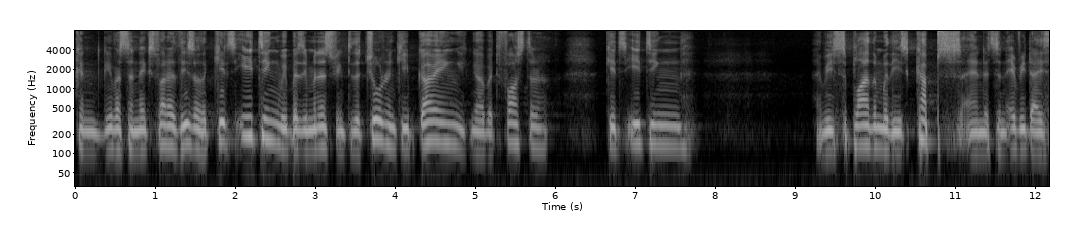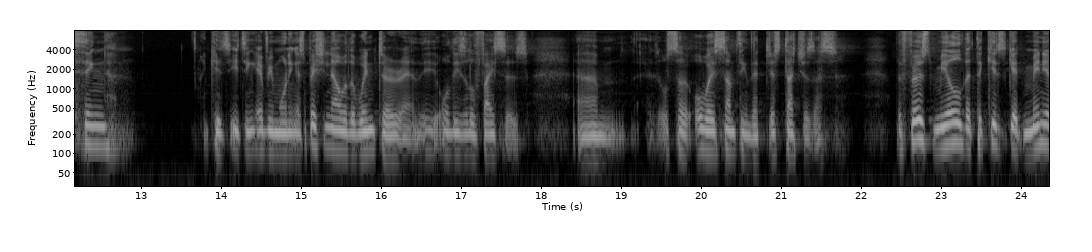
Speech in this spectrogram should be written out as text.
can give us the next photo. These are the kids eating. We're busy ministering to the children. Keep going. You can go a bit faster kids eating. And we supply them with these cups, and it's an everyday thing. Kids eating every morning, especially now with the winter and the, all these little faces. Um, it's also always something that just touches us. The first meal that the kids get, many,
